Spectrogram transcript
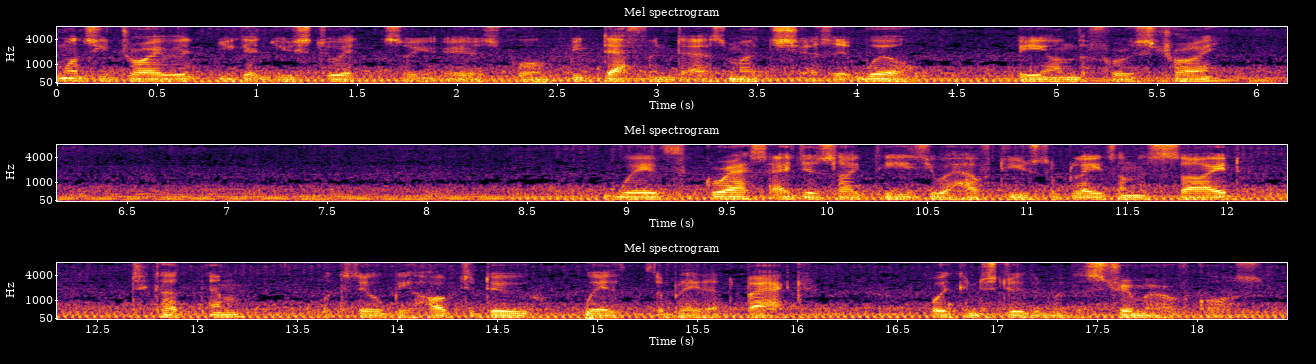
once you drive it, you get used to it, so your ears won't be deafened as much as it will be on the first try. With grass edges like these, you will have to use the blades on the side to cut them, because it will be hard to do with the blade at the back. Or you can just do them with a strimmer, of course.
